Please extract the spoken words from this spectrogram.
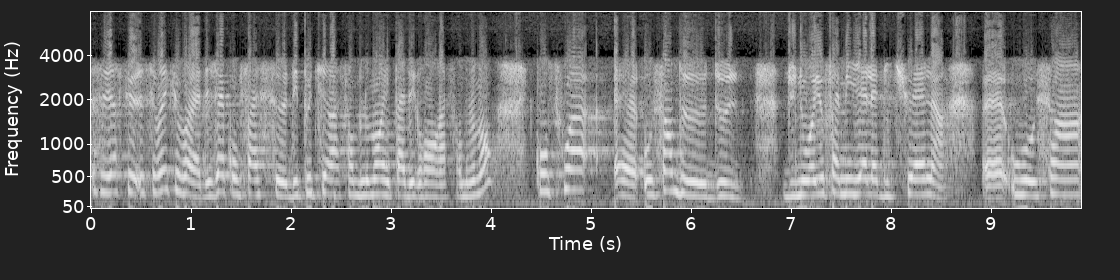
c'est-à-dire que c'est vrai que voilà, déjà qu'on fasse des petits rassemblements et pas des grands rassemblements, qu'on soit au sein de, du noyau familial habituel ou au sein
